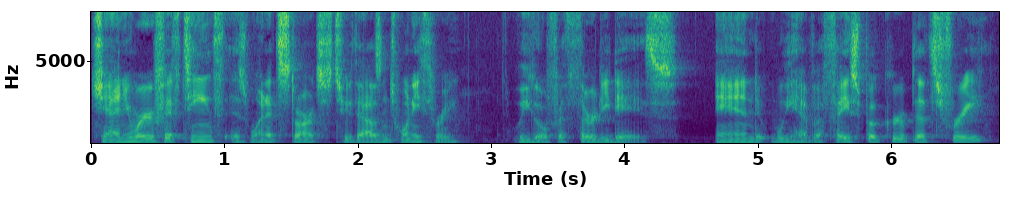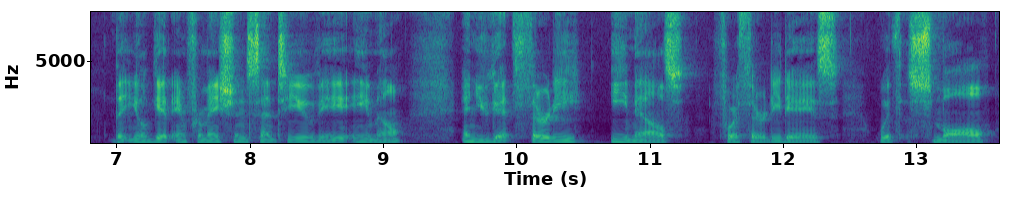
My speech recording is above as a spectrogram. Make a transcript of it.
January 15th is when it starts, 2023. We go for 30 days. And we have a Facebook group that's free that you'll get information sent to you via email. And you get 30 emails for 30 days with small,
